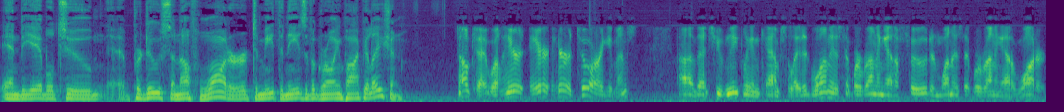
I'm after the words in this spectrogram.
and be able to uh, produce enough water to meet the needs of a growing population. Okay, well, here, here, here are two arguments uh, that you've neatly encapsulated. One is that we're running out of food, and one is that we're running out of water.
